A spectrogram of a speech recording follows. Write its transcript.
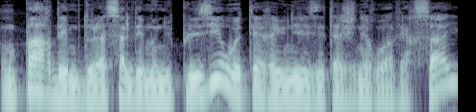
on part de la salle des menus plaisirs où étaient réunis les États généraux à Versailles.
